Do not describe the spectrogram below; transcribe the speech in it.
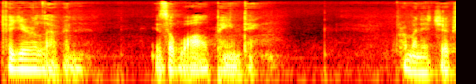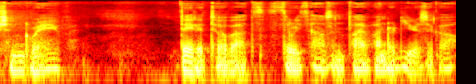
Figure 11 is a wall painting from an Egyptian grave dated to about 3,500 years ago,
